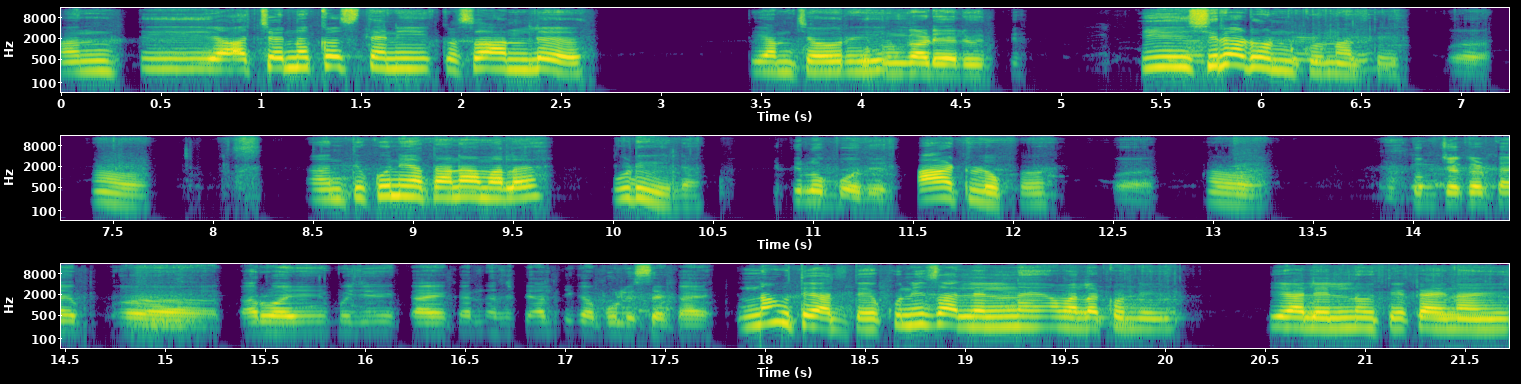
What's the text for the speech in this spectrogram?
आणि ती अचानकच त्यांनी कसं आणलं ती आमच्यावर ही कुठून गाडी आली होती? ही शिराढोणकून आलते. बरं. हो. आणि तिकून येताना आम्हाला उडविलं. किती लोक होते? आठ लोक. बरं. हो. तुमच्याकडे काय अं, कारवाई म्हणजे काय करण्यासाठी आलती का पोलीस काय? नव्हते आलते. कुणीच आलेलं नाही आम्हाला कोणी हे आलेले नव्हते काय नाही.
